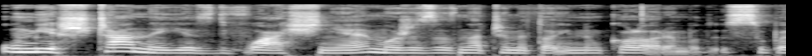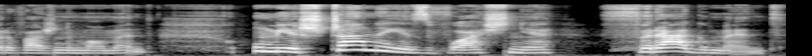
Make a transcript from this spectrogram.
umieszczany jest właśnie, może zaznaczymy to innym kolorem, bo to jest super ważny moment, umieszczany jest właśnie fragment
